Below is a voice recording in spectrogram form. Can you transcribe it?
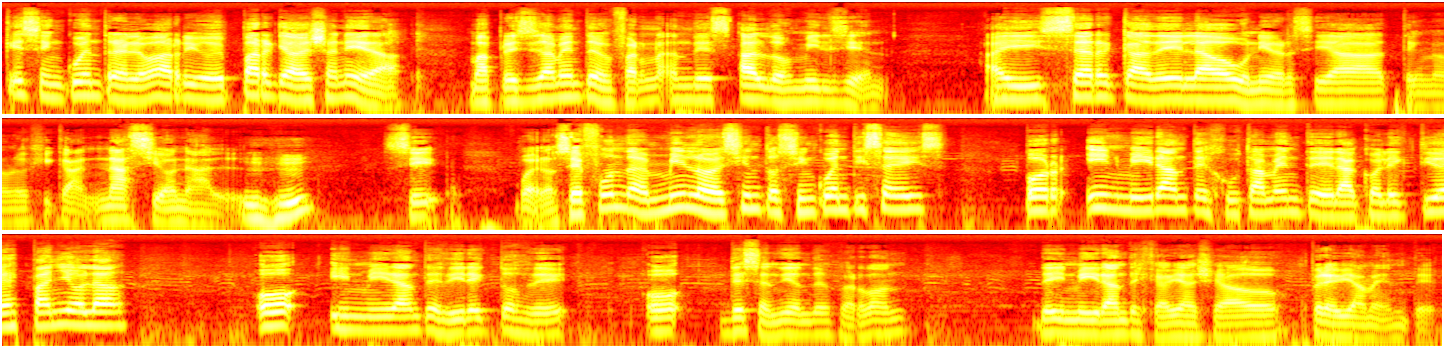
que se encuentra en el barrio de Parque Avellaneda, más precisamente en Fernández al 2100, ahí cerca de la Universidad Tecnológica Nacional. Sí. Bueno, se funda en 1956 por inmigrantes justamente de la colectividad española o inmigrantes directos de o descendientes, perdón, de inmigrantes que habían llegado previamente.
